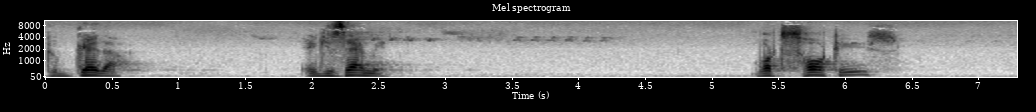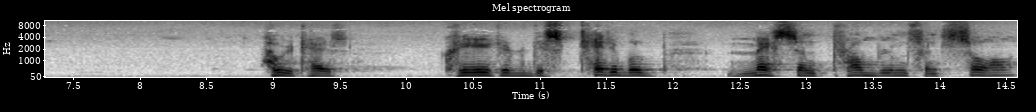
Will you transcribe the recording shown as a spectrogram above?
together examine what thought is, how it has created this terrible mess and problems and so on.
